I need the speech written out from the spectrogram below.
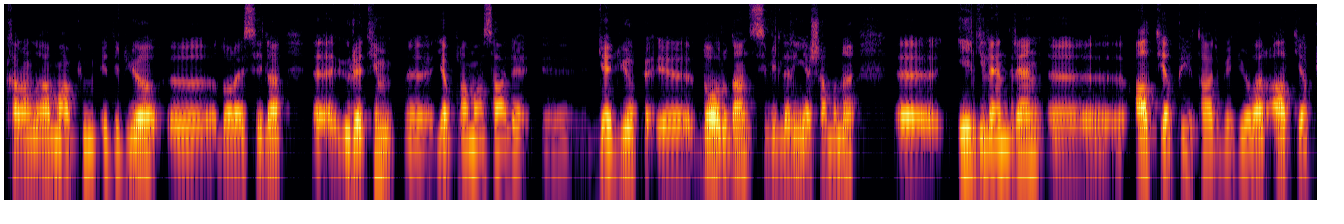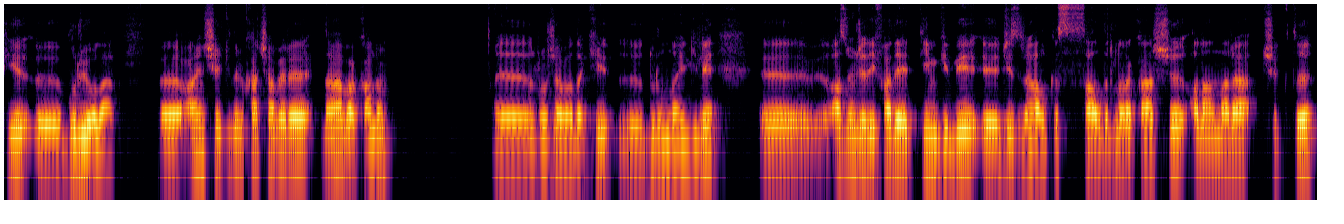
karanlığa mahkum ediliyor. Dolayısıyla üretim e, yapılamaz hale geliyor. Doğrudan sivillerin yaşamını ilgilendiren e, altyapıyı tarif ediyorlar. Altyapıyı e, vuruyorlar. Aynı şekilde birkaç habere daha bakalım e, Rojava'daki e, durumla ilgili. E, az önce de ifade ettiğim gibi e, Cizre halkı saldırılara karşı alanlara çıktı.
